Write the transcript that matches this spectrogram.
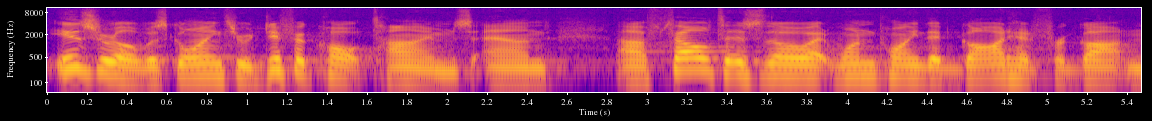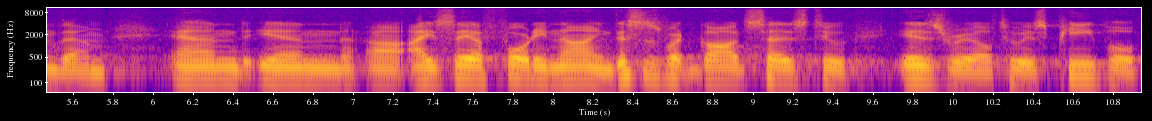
Israel was going through difficult times and uh, felt as though at one point that God had forgotten them. And in uh, Isaiah 49, this is what God says to Israel, to his people.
